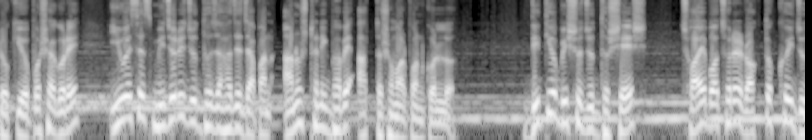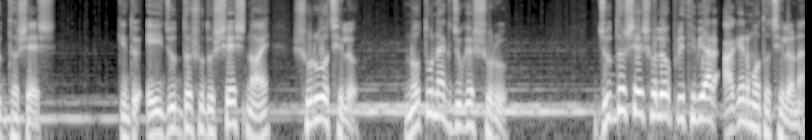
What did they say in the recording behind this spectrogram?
টোকিও উপসাগরে ইউএসএস মিজরি যুদ্ধজাহাজে জাপান আনুষ্ঠানিকভাবে আত্মসমর্পণ করল। দ্বিতীয় বিশ্বযুদ্ধ শেষ, ছয় বছরের রক্তক্ষয়ী যুদ্ধ শেষ। কিন্তু এই যুদ্ধ শুধু শেষ নয়, শুরুও ছিল। নতুন এক যুগের শুরু। যুদ্ধ শেষ হলেও পৃথিবী আর আগের মতো ছিল না।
